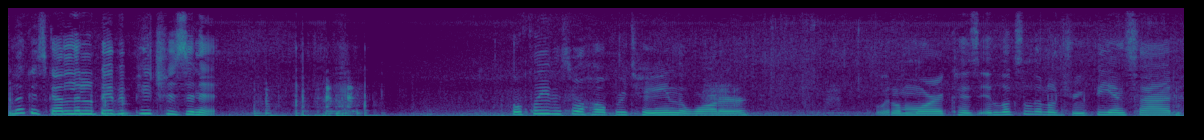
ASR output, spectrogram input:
Look, it's got little baby peaches in it. Hopefully this will help retain the water a little more because it looks a little droopy inside.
